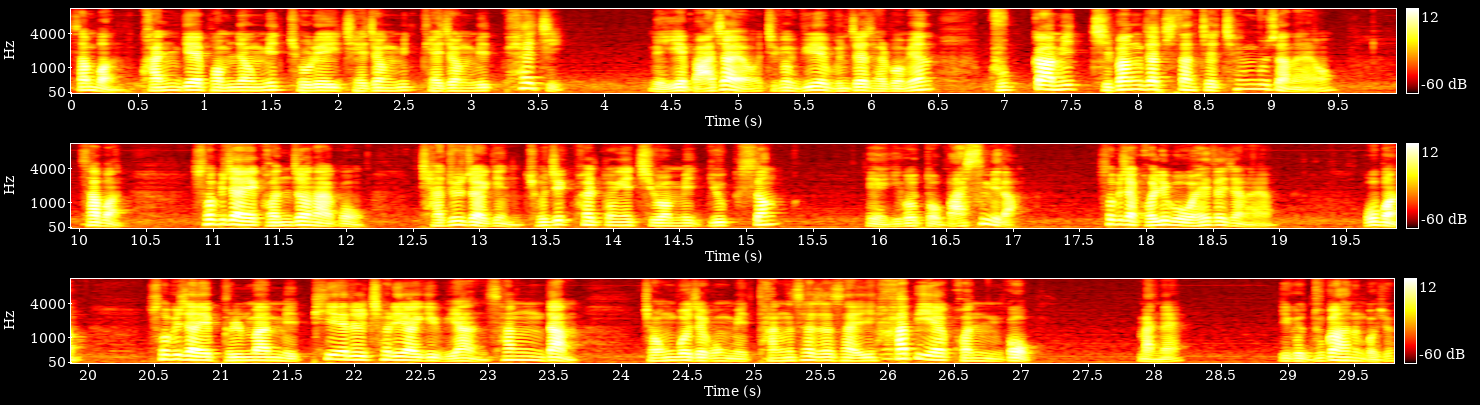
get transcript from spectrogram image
3번 관계 법령 및 조례의 제정 및 개정 및 폐지 네, 이게 맞아요. 지금 위에 문제 잘 보면 국가 및 지방자치단체 책무잖아요. 4번 소비자의 건전하고 자주적인 조직 활동의 지원 및 육성 예, 이것도 맞습니다. 소비자 권리 보호 해야 되잖아요. 5번 소비자의 불만 및 피해를 처리하기 위한 상담, 정보 제공 및 당사자 사이 합의의 권고 맞나요? 이거 누가 하는 거죠?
